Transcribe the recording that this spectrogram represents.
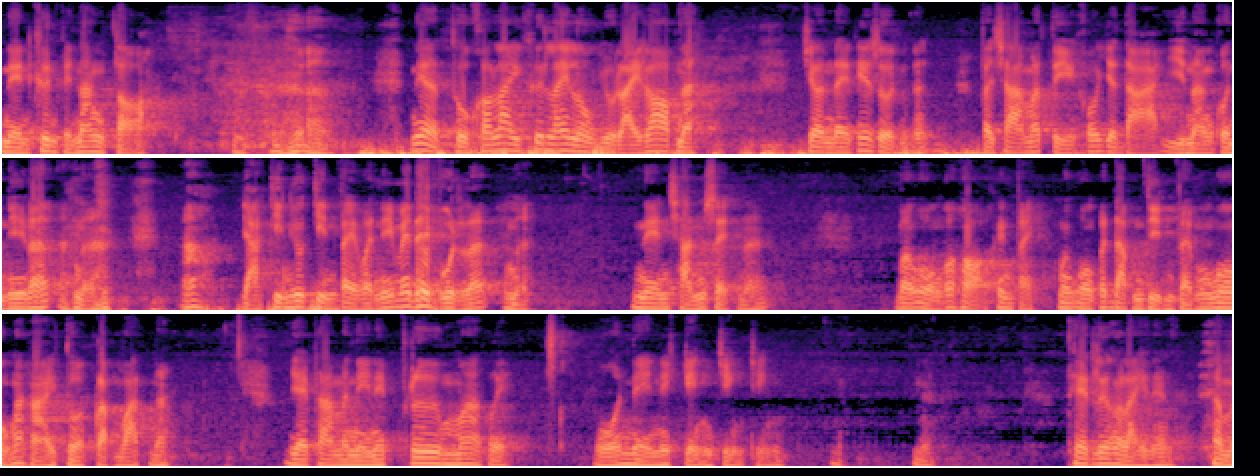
เนนขึ้นไปนั่งต่อ เนี่ยถูกเขาไล่ขึ้นไล่ลงอยู่หลายรอบนะจนในที่สุดประชามติเขาจะด่าอีนางคนนี้แล้วนะอ้าวอยากกินก็กินไปวันนี้ไม่ได้บุญแล้วนะเนนฉันเสร็จนะ บางองค์ก็เหาะขึ้นไป บางองค์ก็ดำดินไป บางองค์ก็หายตัวกลับวัดนะยายพรามณีนี่ปลื้มมากเลย อ้เนนนี่เก่งจริงๆเทศเรื่องอะไรเนี่ยทำไม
